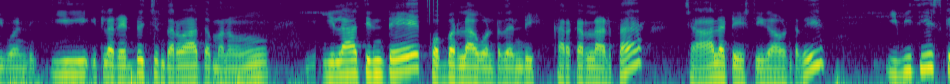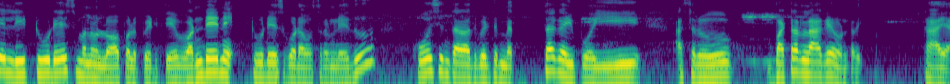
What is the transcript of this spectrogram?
ఇవ్వండి. ఈ ఇట్లా రెడ్ వచ్చిన తర్వాత మనం ఇలా తింటే కొబ్బరిలాగా ఉంటుందండి. కరకరలాడతా చాలా టేస్టీగా ఉంటుంది. ఇవి తీసుకెళ్ళి టూ డేస్ మనం లోపల పెడితే వన్ డేనే టూ డేస్ కూడా అవసరం లేదు. కోసిన తర్వాత పెడితే మెత్త అయిపోయి అసలు బటర్ లాగే ఉంటుంది కాయ.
